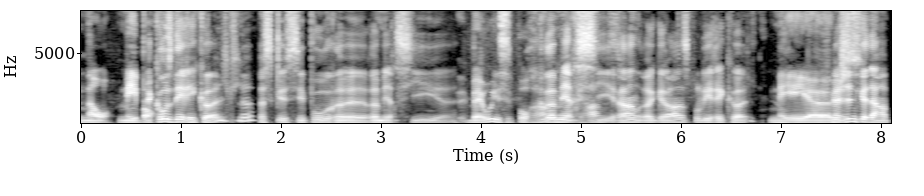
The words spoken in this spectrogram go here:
Non, mais bon. À cause des récoltes, là, parce que c'est pour euh, remercier. Euh, ben oui, c'est pour rendre remercier, grâce. rendre grâce pour les récoltes. Mais. Euh, J'imagine que dans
